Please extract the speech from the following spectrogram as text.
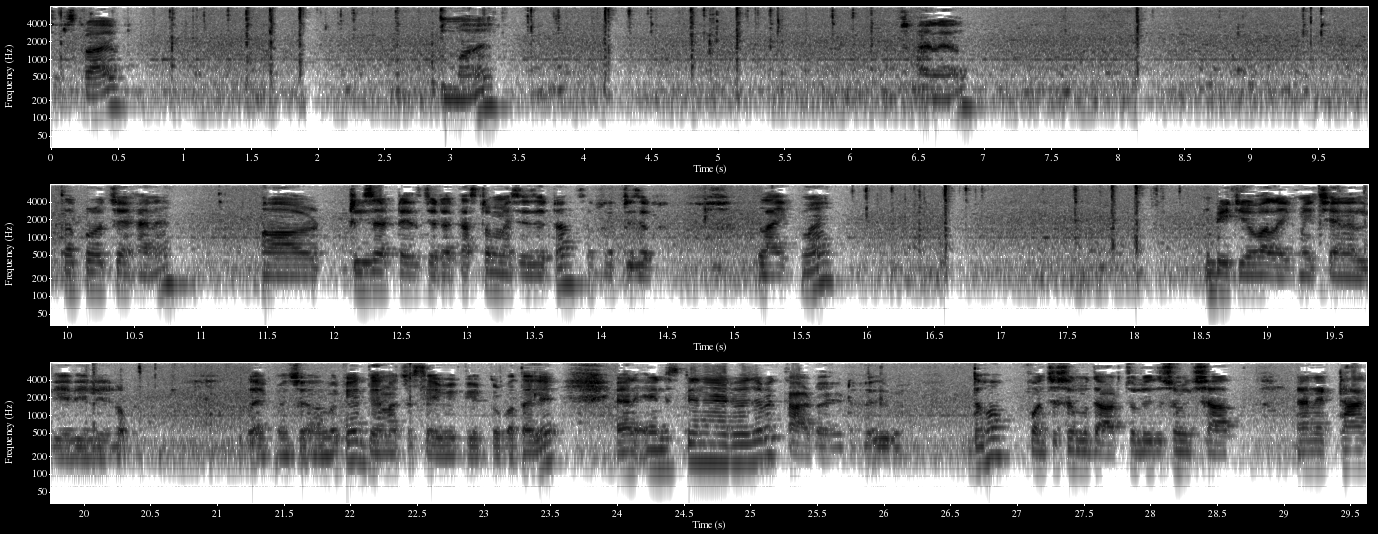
সাবস্ক্রাইব মাই চ্যানেল তারপর হচ্ছে এখানে। আর টিজার টেক্সট যেটা কাস্টম মেসেজ এটা টিজার লাইক মাই ভিডিও বা লাইক মাই চ্যানেল দিয়ে দিলেই হবে। লাইক মাই চ্যানেল ওকে দেন হচ্ছে সেভে ক্লিক করব তাহলে এন্ড স্ক্রিন অ্যাড হয়ে যাবে কার্ড অ্যাড হয়ে যাবে। দেখো, পঞ্চাশের মধ্যে আটচল্লিশ দশমিক সাত এখানে টাগ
